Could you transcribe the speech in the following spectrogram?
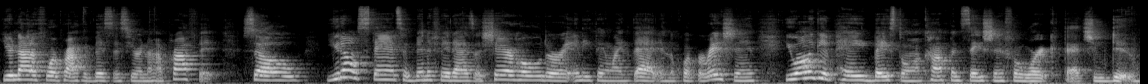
you're not a for profit business, you're a nonprofit. So you don't stand to benefit as a shareholder or anything like that in the corporation. You only get paid based on compensation for work that you do.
